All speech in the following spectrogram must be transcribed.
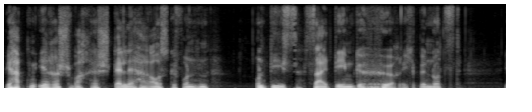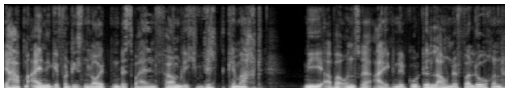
Wir hatten ihre schwache Stelle herausgefunden und dies seitdem gehörig benutzt. Wir haben einige von diesen Leuten bisweilen förmlich wild gemacht, nie aber unsere eigene gute Laune verloren.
